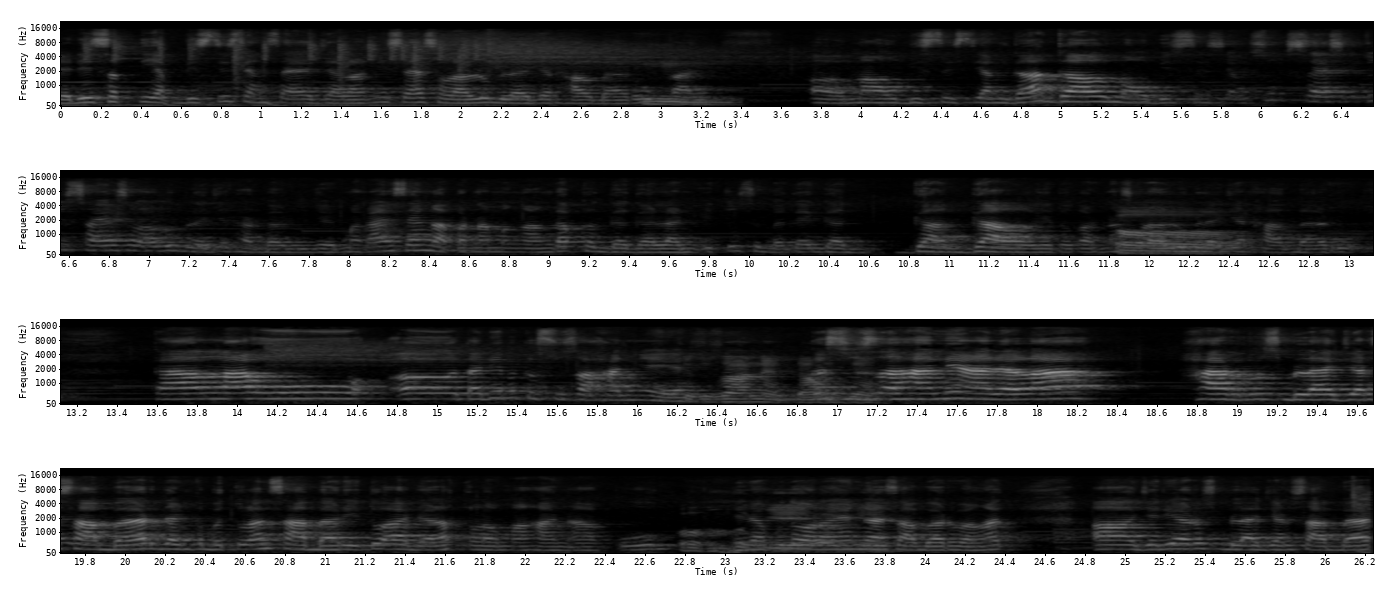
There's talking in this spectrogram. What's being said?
Jadi setiap bisnis yang saya jalani saya selalu belajar hal baru kan. Eh, mau bisnis yang gagal, mau bisnis yang sukses itu saya selalu belajar hal baru. Jadi, makanya saya nggak pernah menganggap kegagalan itu sebagai ga- gagal gitu karena selalu Oh. belajar hal baru. Kalau eh, tadi apa kesusahannya ya? kesusahannya. Kesusahannya adalah harus belajar sabar dan kebetulan sabar itu adalah kelemahan aku. Oh, Jadi aku oke, tuh orangnya oke. nggak sabar banget. Uh, jadi harus belajar sabar,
